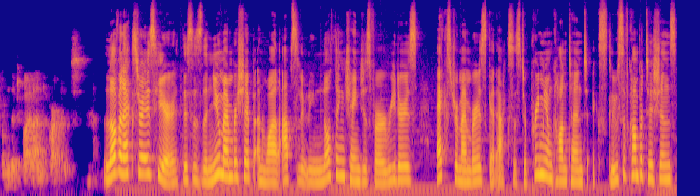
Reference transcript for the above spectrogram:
from the Dubai Land Department. Lovin Extra is here. This is the new membership, and while absolutely nothing changes for our readers, extra members get access to premium content, exclusive competitions,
